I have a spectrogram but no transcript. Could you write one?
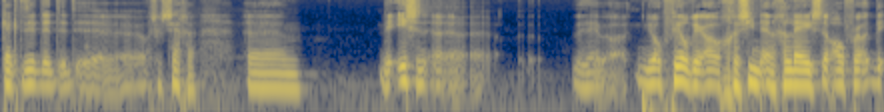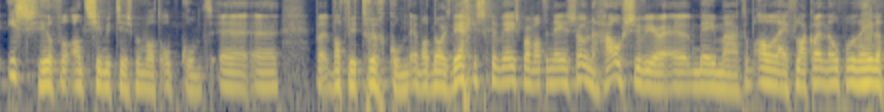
kijk, dit, hoe zou ik zeggen? Um, er is een nu ook veel weer gezien en gelezen over. Er is heel veel antisemitisme wat opkomt. Uh, uh, wat weer terugkomt en wat nooit weg is geweest. Maar wat ineens zo'n house weer meemaakt. Op allerlei vlakken. En op een hele,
